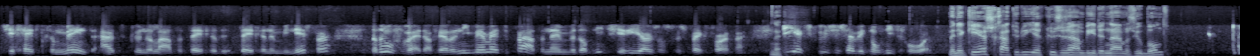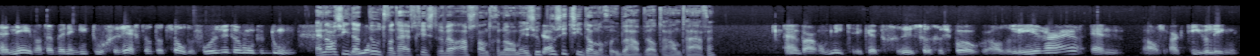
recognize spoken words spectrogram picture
zich heeft gemeend uit te kunnen laten tegen, de, tegen een minister, dan hoeven wij daar verder niet meer mee te praten. Nemen we dat niet serieus als gesprekspartner. Die excuses heb ik nog niet gehoord. Meneer Keers, gaat u die excuses aanbieden namens uw bond? Eh, nee, want daar ben ik niet toe gerechtigd. Dat zal de voorzitter moeten doen. En als hij dat doet, want hij heeft gisteren wel afstand genomen... is uw positie dan nog überhaupt wel te handhaven? En waarom niet? Ik heb gisteren gesproken als leraar en als actieveling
